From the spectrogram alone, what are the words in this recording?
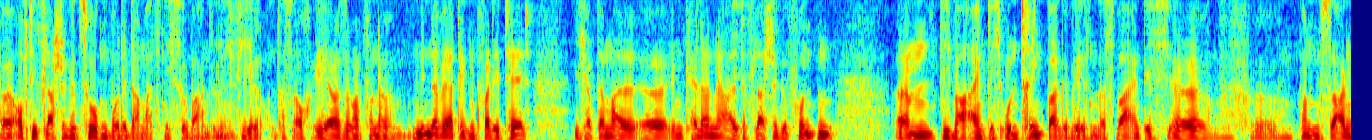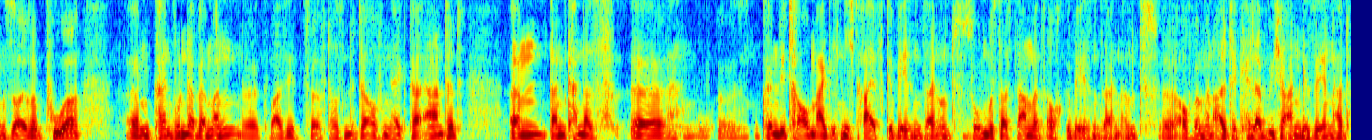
äh, auf die Flasche gezogen wurde damals nicht so wahnsinnig mhm. viel. Und das auch eher sag mal, von einer minderwertigen Qualität. Ich habe da mal äh, im Keller eine alte Flasche gefunden. Ähm, die war eigentlich untrinkbar gewesen. Das war eigentlich, äh, man muss sagen, Säure pur. Ähm, kein Wunder, wenn man äh, quasi 12.000 Liter auf einen Hektar erntet ähm, dann kann das, äh, können die Trauben eigentlich nicht reif gewesen sein. Und so muss das damals auch gewesen sein. Und äh, auch wenn man alte Kellerbücher angesehen hat,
